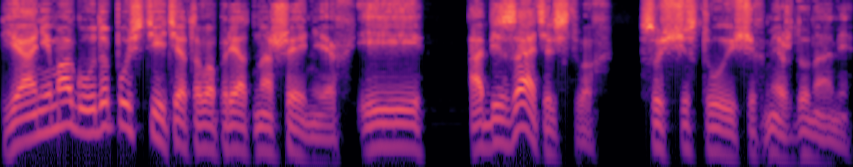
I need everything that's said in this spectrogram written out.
Я не могу допустить этого при отношениях и обязательствах, существующих между нами».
